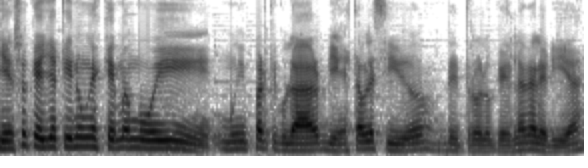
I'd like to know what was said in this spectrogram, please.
Pienso que ella tiene un esquema muy, muy particular, bien establecido dentro de lo que es la galería.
